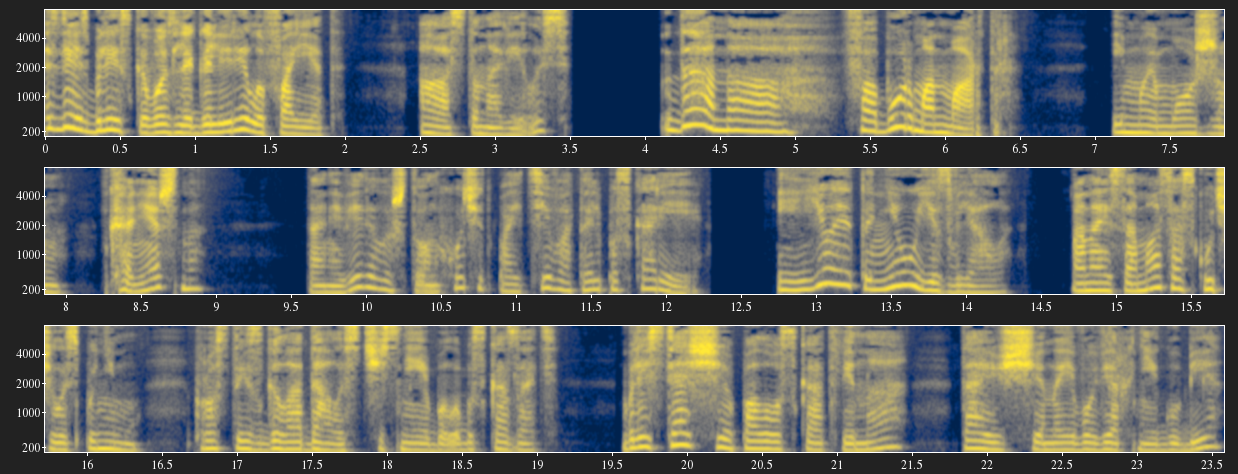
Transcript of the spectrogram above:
«Здесь близко, возле галереи Лафайет». «А остановилась?» «Да, на Фабур Монмартр. И мы можем...» «Конечно». Таня видела, что он хочет пойти в отель поскорее, и ее это не уязвляло. Она и сама соскучилась по нему, просто изголодалась, честнее было бы сказать. Блестящая полоска от вина, тающая на его верхней губе,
